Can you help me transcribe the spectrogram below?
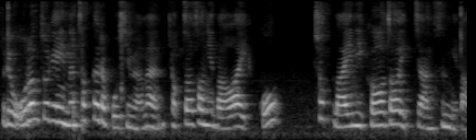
그리고 오른쪽에 있는 차트를 보시면은 격자선이 나와 있고 축 라인이 그어져 있지 않습니다.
